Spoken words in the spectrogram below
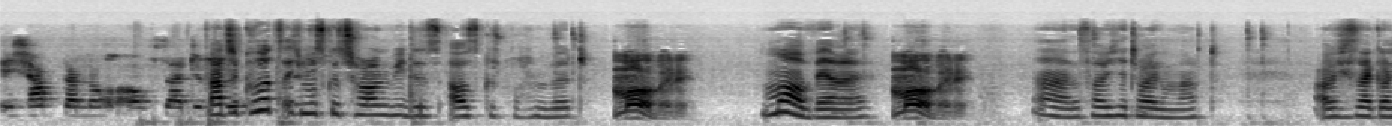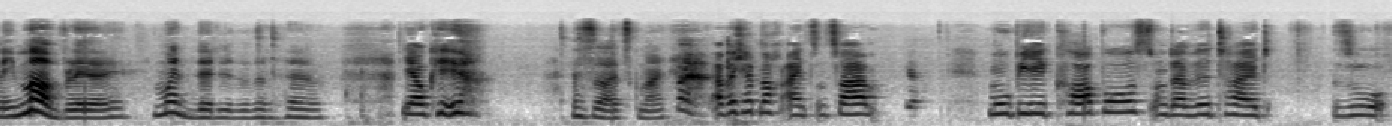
ich habe dann noch auf Seite Warte 50 kurz, ich muss kurz schauen, wie das ausgesprochen wird. Muovere, Morvere. muovere. Ah, das habe ich ja toll gemacht. Aber ich sage auch nicht Morvere. Ja, okay. Das war jetzt gemein. Aber ich habe noch eins und zwar Ja. Mobil Corpus und da wird halt so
